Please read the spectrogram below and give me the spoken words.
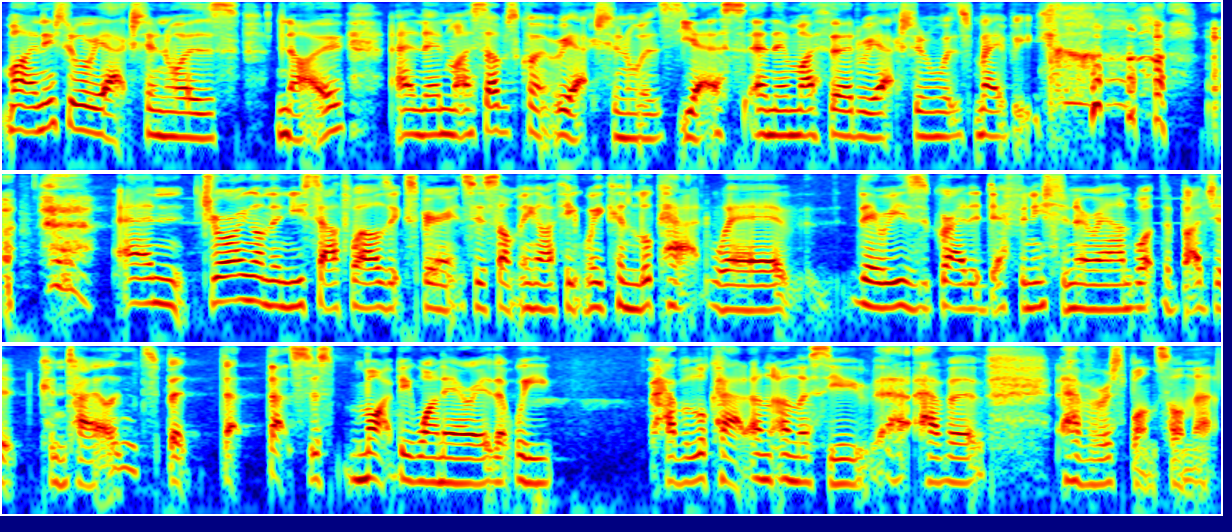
my initial reaction was no, and then my subsequent reaction was yes, and then my third reaction was maybe. and drawing on the New South Wales experience is something I think we can look at where there is greater definition around what the budget contains, but that that's just might be one area that we have a look at, unless you have a have a response on that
